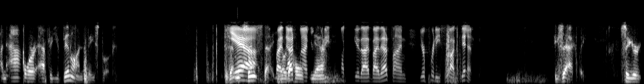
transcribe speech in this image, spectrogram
an hour after you've been on Facebook. Does that yeah. make sense? That by know, that whole time, you're yeah, stuck, by that time, you're pretty sucked in. exactly. So you're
